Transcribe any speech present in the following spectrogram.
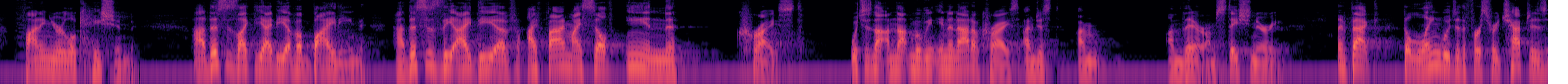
finding your location. Uh, this is like the idea of abiding. Uh, this is the idea of I find myself in Christ, which is not, I'm not moving in and out of Christ. I'm just, I'm, I'm there. I'm stationary. In fact, the language of the first three chapters,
